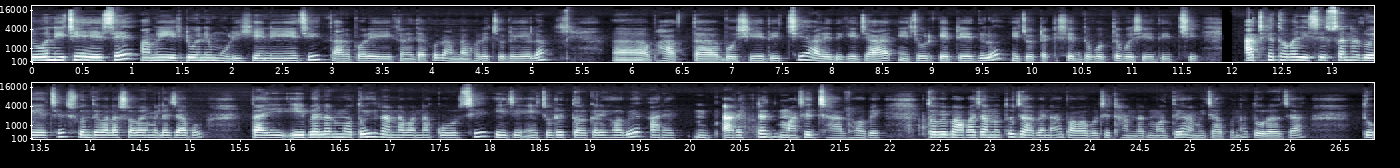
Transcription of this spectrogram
তো নিচে এসে আমি একটুখানি মুড়ি খেয়ে নিয়েছি। তারপরে এখানে দেখো রান্নাঘরে চলে এলাম। ভাতটা বসিয়ে দিচ্ছি আর এদিকে যা এঁচড় কেটে দিল, এঁচড়টাকে সেদ্ধ করতে বসিয়ে দিচ্ছি। আজকে তো আবার রিসেপশান রয়েছে, সন্ধেবেলা সবাই মিলে যাব। তাই এই বেলার মতোই রান্নাবান্না করছি। এই যে এঁচড়ের তরকারি হবে আর এক, আরেকটা মাছের ঝাল হবে। তবে বাবা জানো তো যাবে না। বাবা বলছে ঠান্ডার মধ্যে আমি যাব না, তোরা যা। তো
